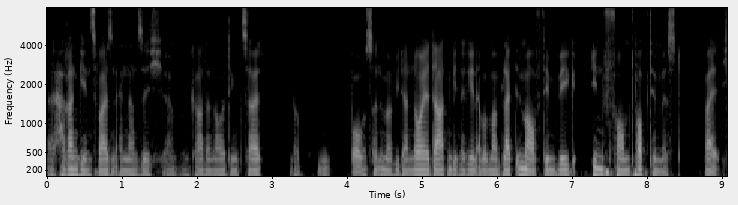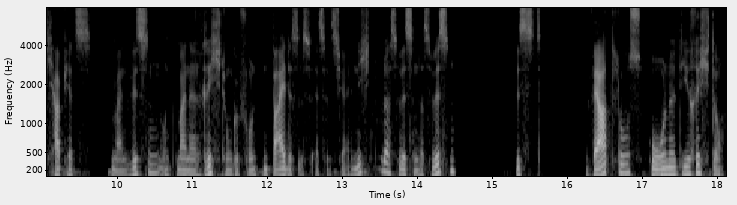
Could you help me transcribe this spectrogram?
äh, Herangehensweisen ändern sich, ähm, gerade in der heutigen Zeit. Und da muss dann immer wieder neue Daten generieren, aber man bleibt immer auf dem Weg Informed Optimist. Weil ich habe jetzt mein Wissen und meine Richtung gefunden. Beides ist essentiell. Nicht nur das Wissen. Das Wissen ist wertlos ohne die Richtung.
